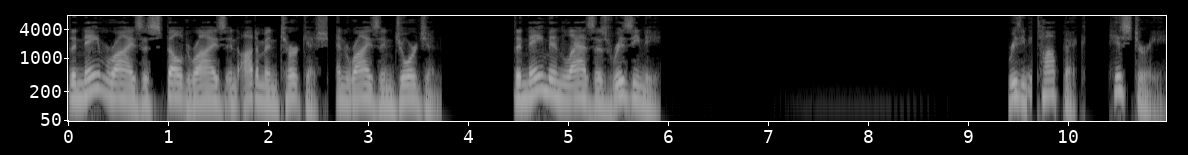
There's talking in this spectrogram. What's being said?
The name Rize is spelled Rise in Ottoman Turkish, and Rise in Georgian. The name in Laz is Rizini. History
